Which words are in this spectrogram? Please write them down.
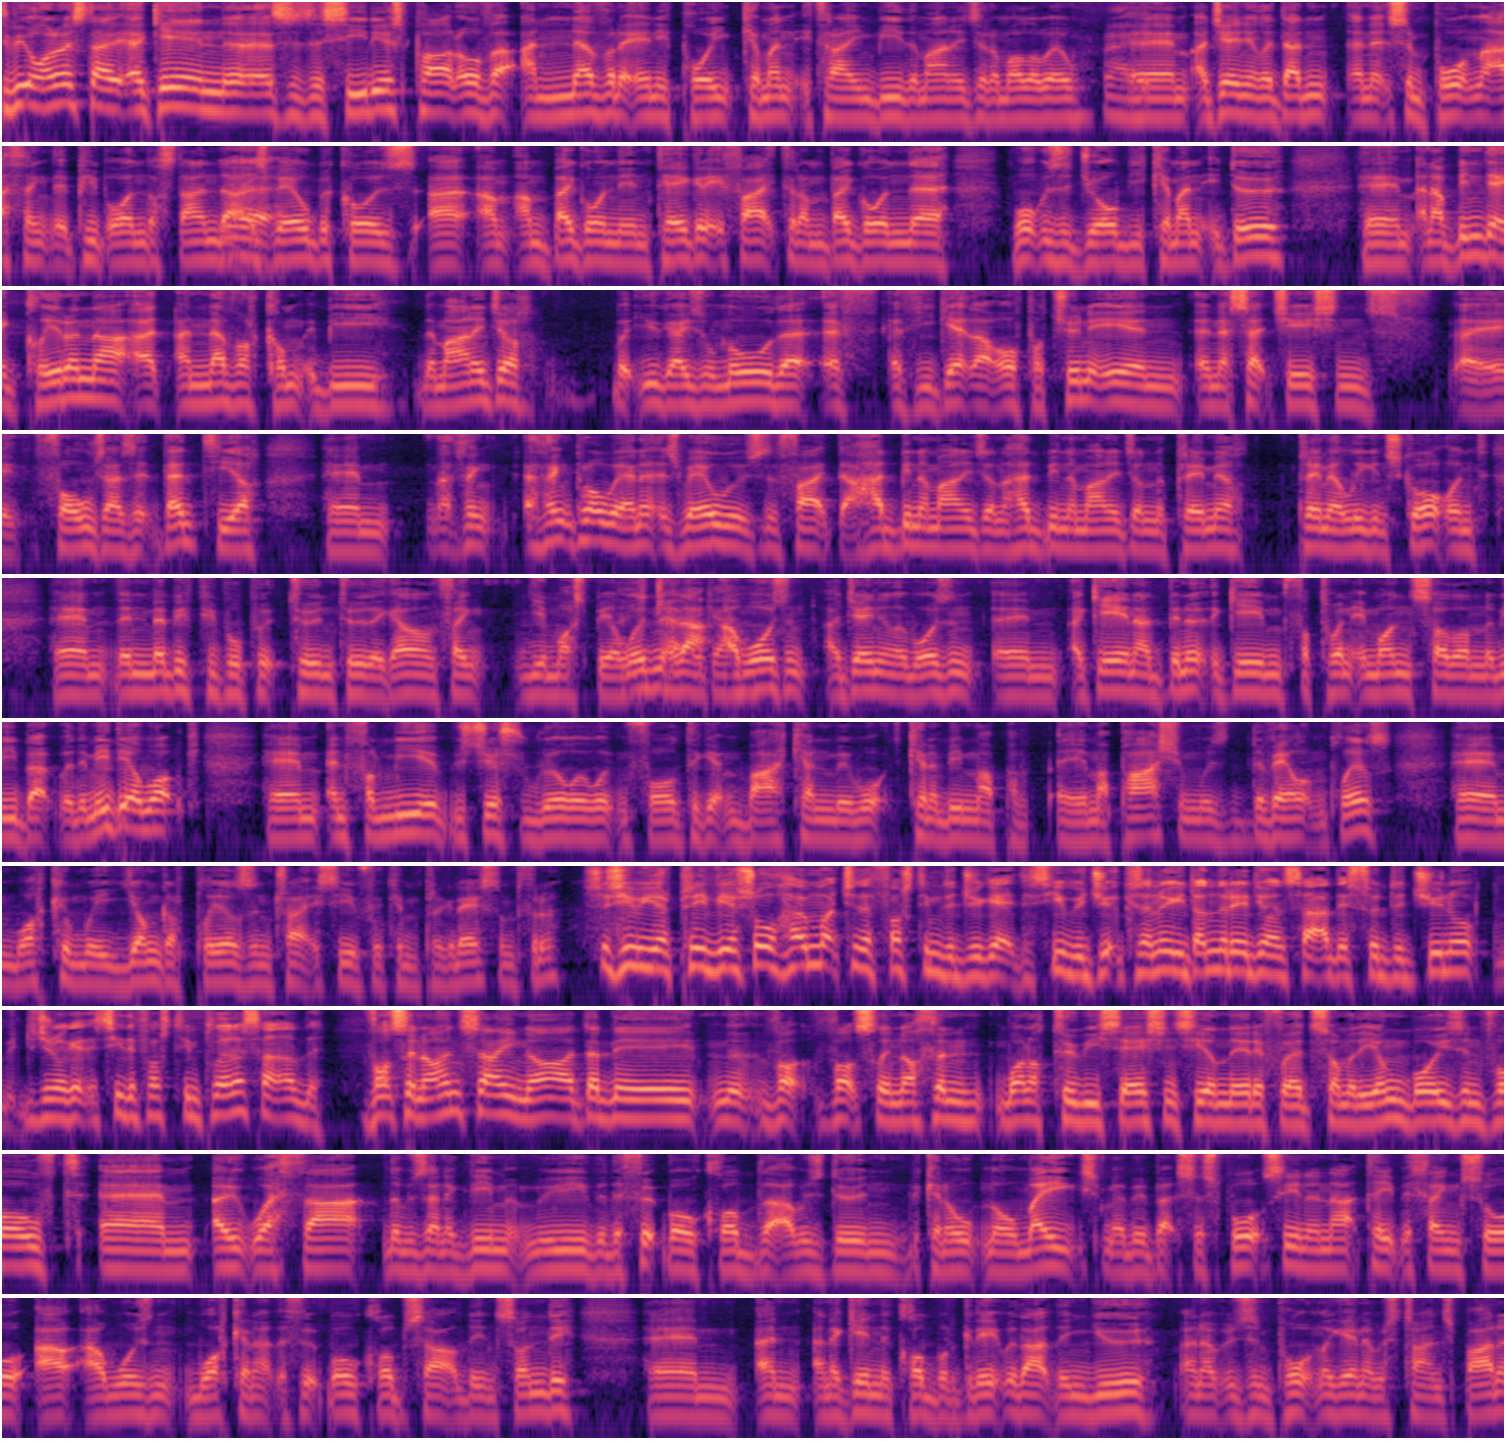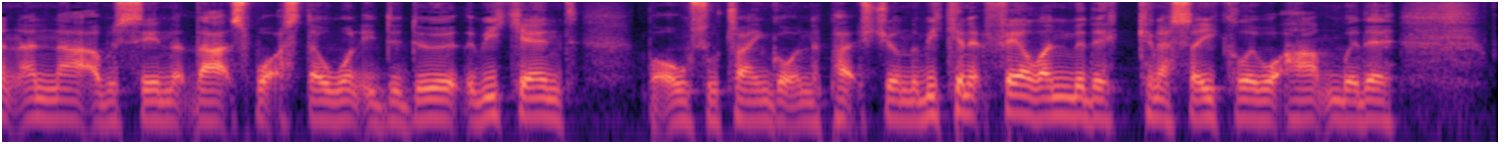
To be honest, I, again, uh, this is the serious part of it. I never at any point come in to try and be the manager of Motherwell. Right. Um, I genuinely didn't, and it's important that I think that people understand that as well because I, I'm, I'm big on the integrity factor. I'm big on the what was the job you came in to do, um, and I've been dead clear on that. I, I never come to be the manager, but you guys will know that if, if you get that opportunity and, and the situations uh, falls as it did here, um, I think I think probably in it as well was the fact that I had been a manager and I had been a manager in the Premier. Premier League in Scotland, um, then maybe people put two and two together and think you must be alluding to that. again. I wasn't. I genuinely wasn't. Um, again, I'd been out the game for 20 months, other than a wee bit with the media work, um, and for me, it was just really looking forward to getting back in with what kind of been my uh, my passion was developing players, um, working with younger players and trying to see if we can progress them through. So, see, with your previous role, how much of the first team did you get to see? Would you? Because I know you done the radio on Saturday. So, did you know? Did you not get to see the first team play on a Saturday? Virtually none. No, I didn't. uh, Virtually nothing. One or two wee sessions here and there. We had some of the young boys involved, um, out with that, there was an agreement with the football club that I was doing. We can open all mics, maybe bits of Sportscene and that type of thing. So I, I wasn't working at the football club Saturday and Sunday. Um, and and again, the club were great with that. They knew, and it was important. Again, I was transparent in that. I was saying that that's what I still wanted to do at the weekend, but also try and get on the pitch during the weekend. It fell in with the kind of cycle of what happened with the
